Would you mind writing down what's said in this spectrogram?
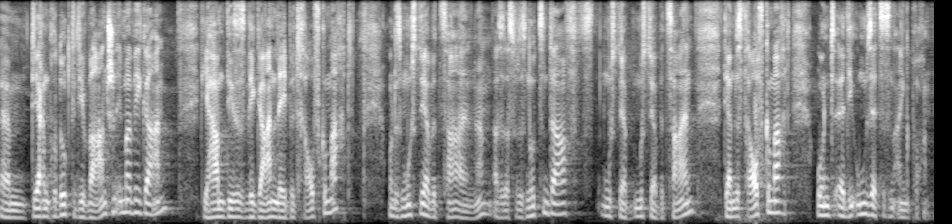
ähm, deren Produkte, die waren schon immer vegan. Die haben dieses Vegan-Label drauf gemacht und das musst du ja bezahlen. Ne? Also, dass du das nutzen darfst, musst du ja, musst du ja bezahlen. Die haben das drauf gemacht und äh, die Umsätze sind eingebrochen.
